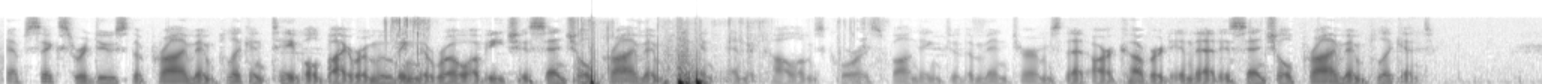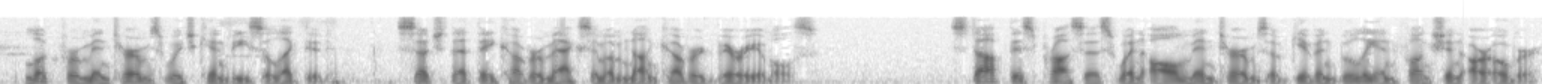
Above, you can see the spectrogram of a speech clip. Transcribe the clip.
Step 6 Reduce the prime implicant table by removing the row of each essential prime implicant and the columns corresponding to the min terms that are covered in that essential prime implicant. Look for min terms which can be selected, such that they cover maximum non-covered variables. Stop this process when all min terms of given Boolean function are over.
